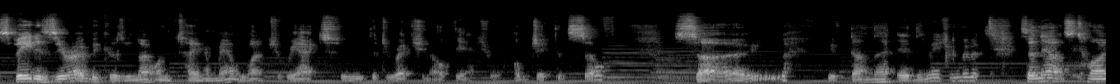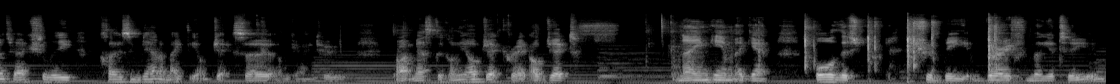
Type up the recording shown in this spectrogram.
Speed is zero because we don't want to turn around, we want it to react to the direction of the actual object itself. So we've done that, add the image, remove it. So now it's time to actually close him down and make the object. So I'm going to right mouse click on the object, create object, name him again. All this should be very familiar to you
